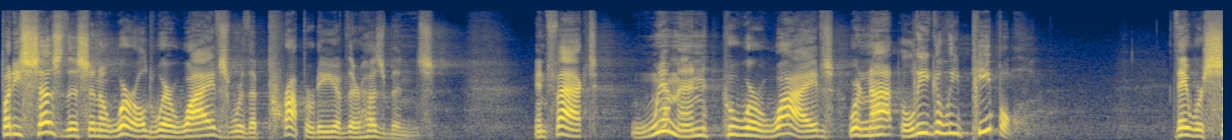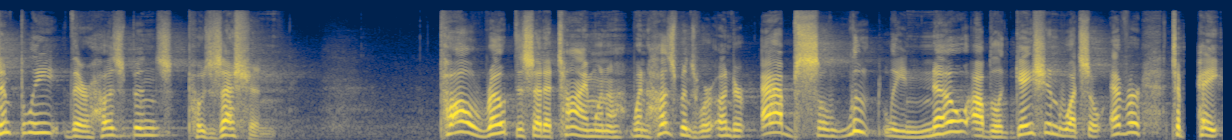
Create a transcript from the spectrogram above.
But he says this in a world where wives were the property of their husbands. In fact, women who were wives were not legally people, they were simply their husband's possession. Paul wrote this at a time when, a, when husbands were under absolutely no obligation whatsoever to pay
